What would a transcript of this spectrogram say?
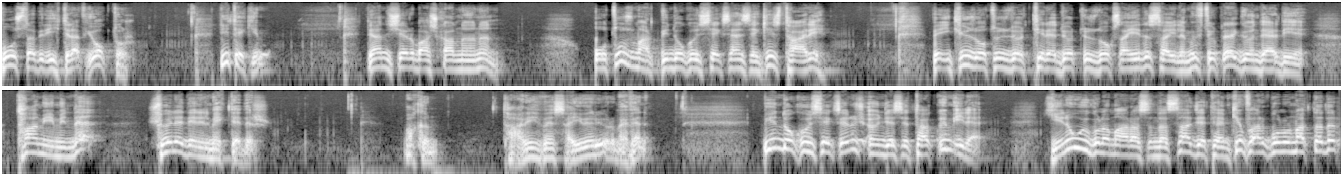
Bu usta bir ihtilaf yoktur. Nitekim Diyanet İşleri Başkanlığı'nın 30 Mart 1988 tarih ve 234-497 sayılı müftülüklere gönderdiği tamiminde şöyle denilmektedir. Bakın tarih ve sayı veriyorum efendim. 1983 öncesi takvim ile yeni uygulama arasında sadece temkin fark bulunmaktadır.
